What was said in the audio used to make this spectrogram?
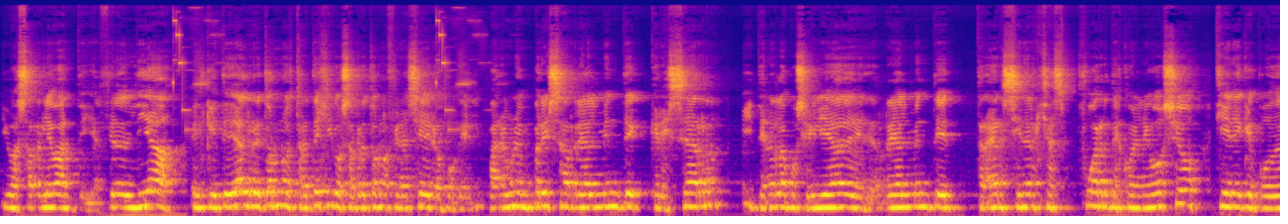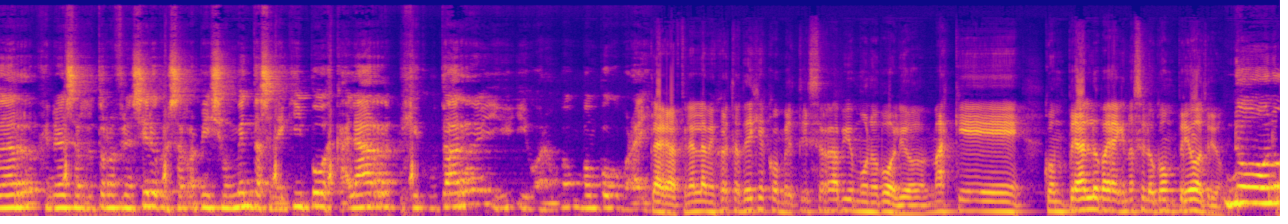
iba a ser relevante. Y al final del día, el que te da el retorno estratégico es el retorno financiero, porque para una empresa realmente crecer y tener la posibilidad de realmente traer sinergias fuertes con el negocio, tiene que poder generar ese retorno financiero, crecer rapidísimo en ventas, en equipo, escalar, ejecutar y, bueno, va, un poco por ahí. Claro, al final la mejor estrategia es convertirse rápido en monopolio, más que comprarlo para que no se lo compre otro. No, no,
